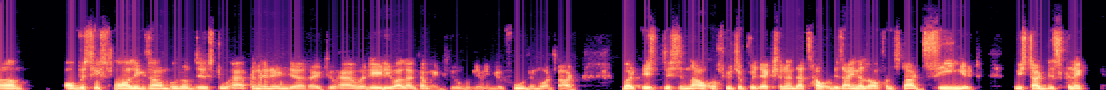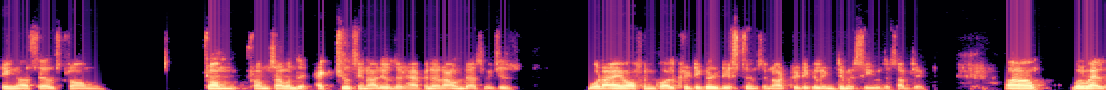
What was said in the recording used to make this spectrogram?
Um, obviously small examples of this do happen in India, right? You have a radiwala coming to you, giving you food and whatnot, but this is now a future projection, and that's how designers often start seeing it. We start disconnecting ourselves from from from some of the actual scenarios that happen around us, which is what I often call critical distance and not critical intimacy with the subject. Um, but well,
